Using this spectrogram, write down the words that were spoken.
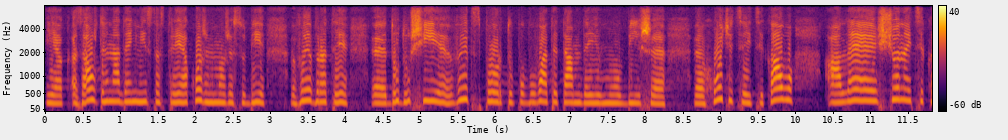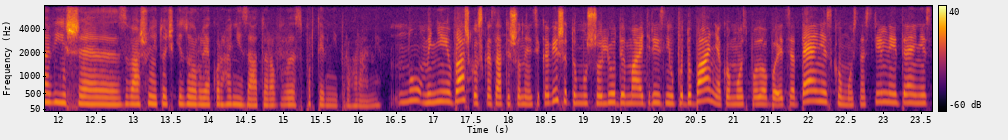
Як завжди на День міста Стрия, кожен може собі вибрати е, до душі вид спорту, побувати там, де йому більше е, хочеться і цікаво. Але що найцікавіше з вашої точки зору як організатора в спортивній програмі? Ну, мені важко сказати, що найцікавіше, тому що люди мають різні вподобання. Комусь подобається теніс, комусь настільний теніс,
